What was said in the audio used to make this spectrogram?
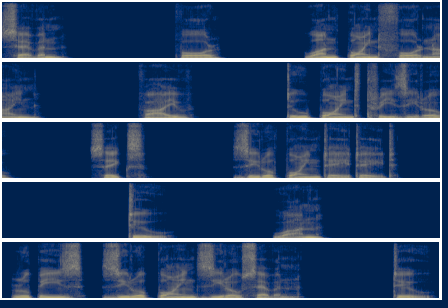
7 4 1.49 5 2.30 6 0.88 2 1 rupees 0.07 2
